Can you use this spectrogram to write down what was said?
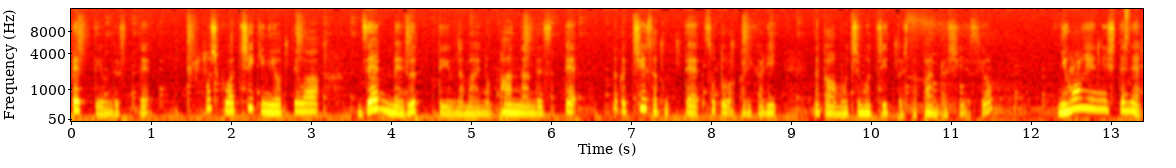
ペっていうんですって。もしくは地域によってはゼンメルっていう名前のパンなんですって。なんか小さくって外はカリカリ中はもちもちっとしたパンらしいですよ。日本円にしてね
